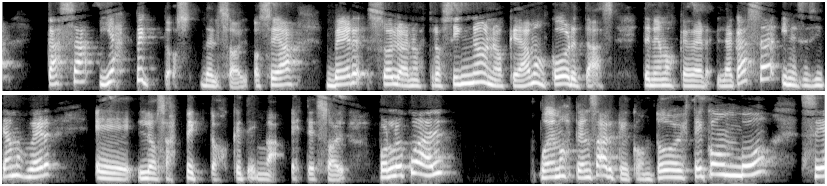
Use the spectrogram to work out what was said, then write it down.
casa y aspectos del sol. O sea, ver solo a nuestro signo nos quedamos cortas. Tenemos que ver la casa y necesitamos ver eh, los aspectos que tenga este sol. Por lo cual, podemos pensar que con todo este combo se,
